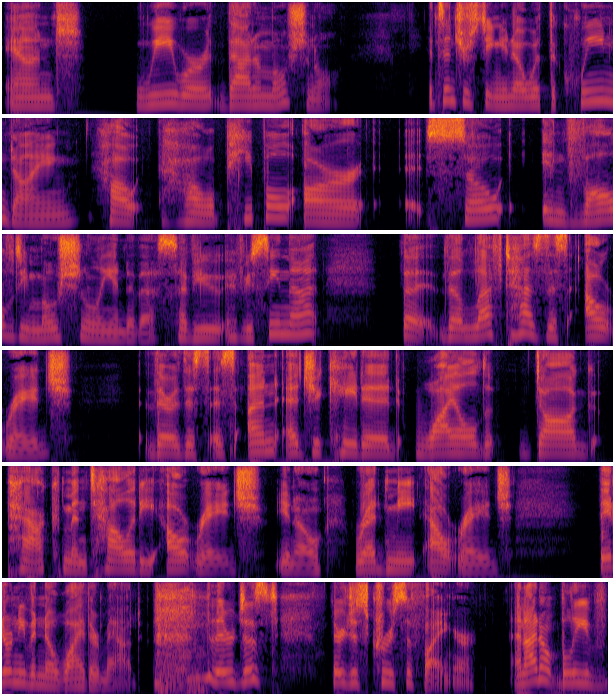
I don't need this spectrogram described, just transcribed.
And we were that emotional. It's interesting, you know, with the Queen dying, how how people are so involved emotionally into this. Have you have you seen that? The the left has this outrage. They're this, this uneducated wild dog pack mentality outrage, you know, red meat outrage they don't even know why they're mad. they're just they're just crucifying her. And I don't believe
